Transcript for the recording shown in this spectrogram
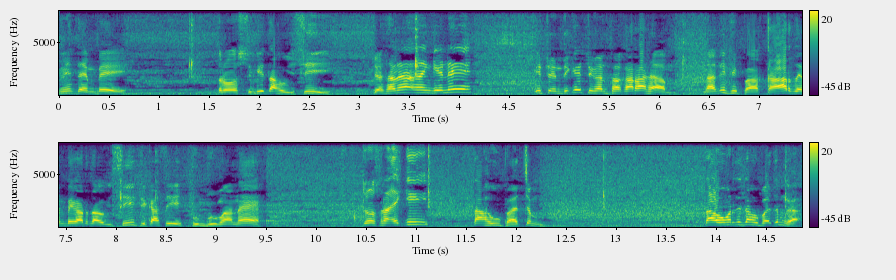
Ini tempe. Terus ini tahu isi. Biasanya yang gini identiknya dengan bakaran ham nanti dibakar tempe karo tahu isi dikasih bumbu mana terus nah iki tahu bacem. Tahu ngerti tahu bacem nggak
